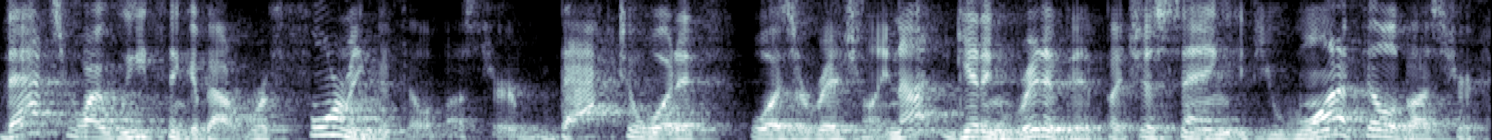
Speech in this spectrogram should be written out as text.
that's why we think about reforming the filibuster back to what it was originally. Not getting rid of it, but just saying if you want a filibuster,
